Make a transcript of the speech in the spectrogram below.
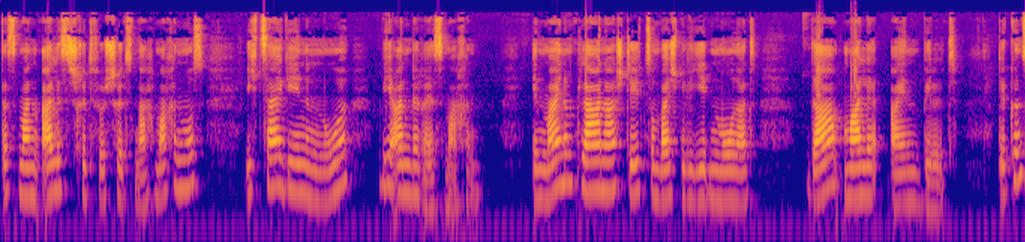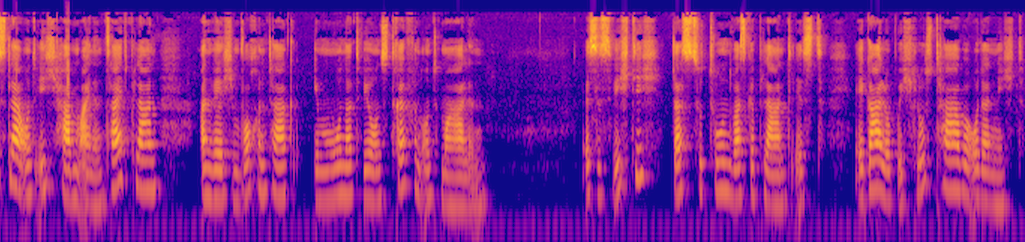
dass man alles Schritt für Schritt nachmachen muss. Ich zeige Ihnen nur, wie andere es machen. In meinem Planer steht zum Beispiel jeden Monat, da male ein Bild. Der Künstler und ich haben einen Zeitplan, an welchem Wochentag im Monat wir uns treffen und malen. Es ist wichtig, das zu tun, was geplant ist, egal ob ich Lust habe oder nicht.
